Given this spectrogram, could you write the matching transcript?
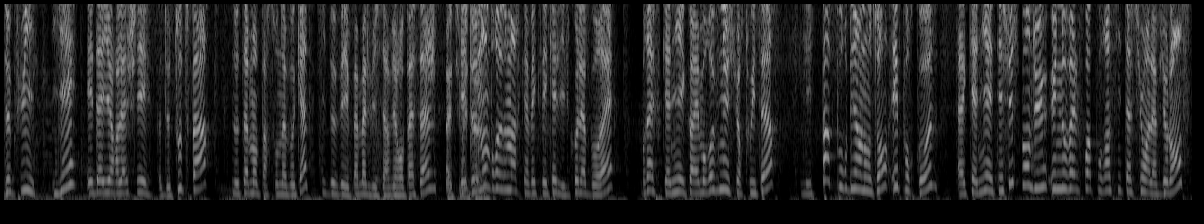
Depuis, Ye est d'ailleurs lâché de toutes parts, notamment par son avocate, qui devait pas mal lui servir au passage, tu et de nombreuses marques avec lesquelles il collaborait. Bref, Kanye est quand même revenu sur Twitter, mais pas pour bien longtemps et pour cause. Euh, Kanye a été suspendu une nouvelle fois pour incitation à la violence.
